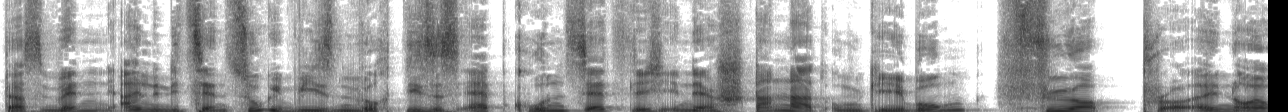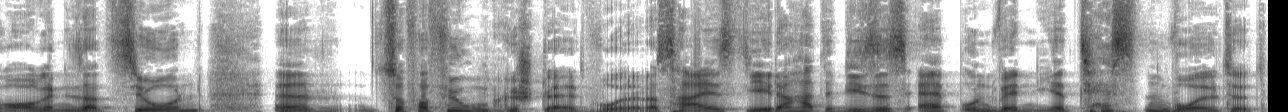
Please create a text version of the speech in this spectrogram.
dass wenn eine Lizenz zugewiesen wird, dieses App grundsätzlich in der Standardumgebung für in eurer Organisation äh, zur Verfügung gestellt wurde. Das heißt, jeder hatte dieses App und wenn ihr testen wolltet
